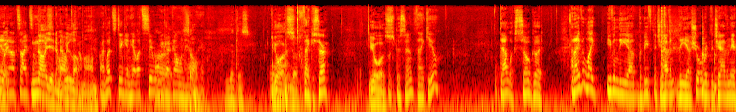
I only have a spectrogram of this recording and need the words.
they wait. outside. no, you don't. No, we love no. mom. All right, let's dig in here. Let's see what All we got going here. So, here. you got this. Yours. wonderful- Thank you, sir. Yours. Put this in. Thank you. That looks so good. And I even like even the uh, the beef that you have in the uh, short rib that you have in there.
